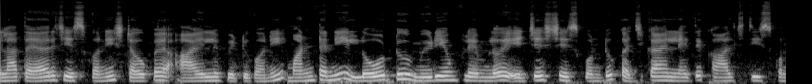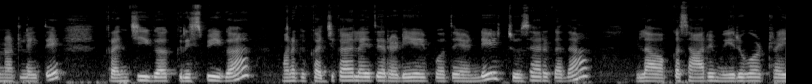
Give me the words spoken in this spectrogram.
ఇలా తయారు చేసుకొని స్టవ్ పై ఆయిల్ని పెట్టుకొని మంటని లో టు మీడియం ఫ్లేమ్లో అడ్జస్ట్ చేసుకుంటూ కజ్జికాయలను అయితే కాల్చి తీసుకున్నట్లయితే క్రంచీగా క్రిస్పీగా మనకి కజ్జికాయలు అయితే రెడీ అయిపోతాయండి. చూసారు కదా? ఇలా ఒక్కసారి మీరు కూడా ట్రై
